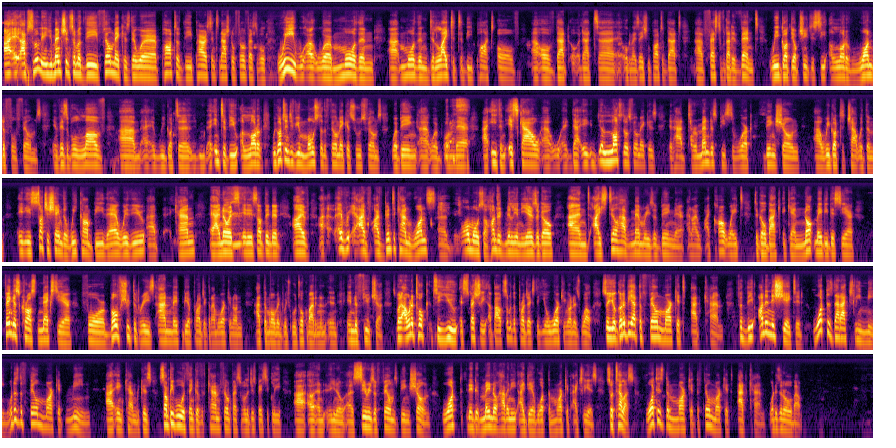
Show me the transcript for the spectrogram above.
I absolutely. You mentioned some of the filmmakers that were part of the Paris International Film Festival. We uh, were more than uh, more than delighted to be part of uh, of that that uh, organization, part of that uh, festival, that event, we got the opportunity to see a lot of wonderful films. Invisible Love. Um, uh, we got to interview a lot of. We got to interview most of the filmmakers whose films were being uh, were on there. Uh, Ethan Iskow. that, a lot of those filmmakers that had tremendous pieces of work being shown. we got to chat with them. It is such a shame that we can't be there with you at Cannes and I know it's it is something that I've I, every I've I've been to Cannes once, uh, almost a hundred million years ago, and I still have memories of being there, and I I can't wait to go back again. Not maybe this year, fingers crossed next year for both Shoot the Breeze and maybe a project that I'm working on at the moment, which we'll talk about in, in, in the future. But I want to talk to you, especially about some of the projects that you're working on as well. So you're going to be at the film market at Cannes. For the uninitiated, what does that actually mean? What does the film market mean uh, in Cannes? Because some people would think of Cannes Film Festival as just basically uh, uh, and you know a series of films being shown. What they may not have any idea of what the market actually is. So tell us, what is the market, the film market at Cannes? What is it all about?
